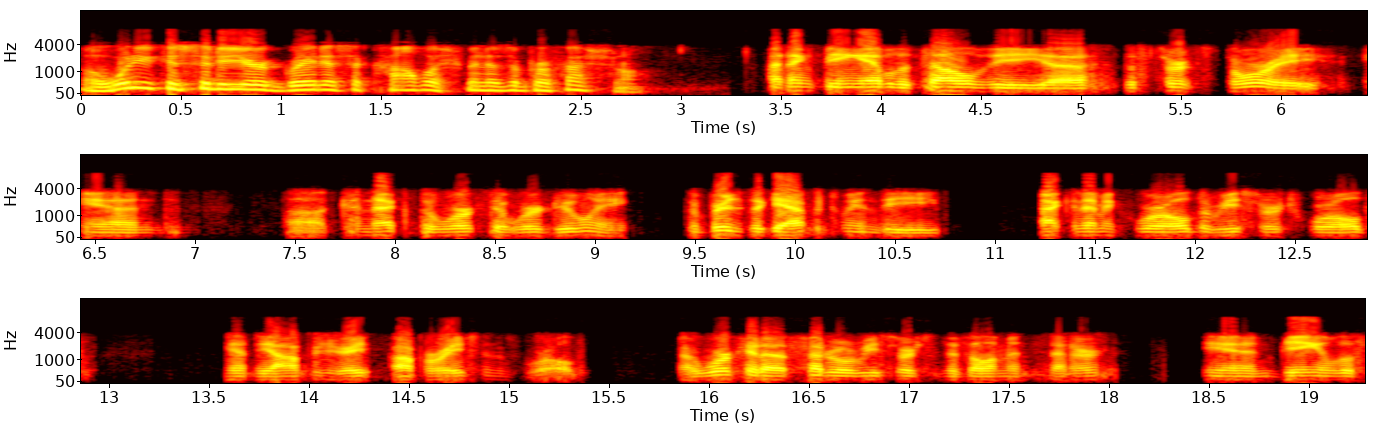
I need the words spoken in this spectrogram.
Well, what do you consider your greatest accomplishment as a professional? I think being able to tell the uh, the CERT story and uh, connect the work that we're doing to bridge the gap between the academic world, the research world, and the opera operations world. I work at a federal research and development center. and being able to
